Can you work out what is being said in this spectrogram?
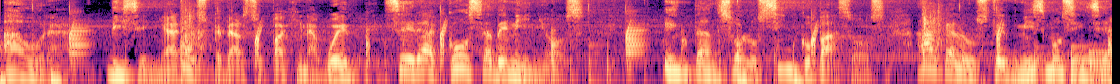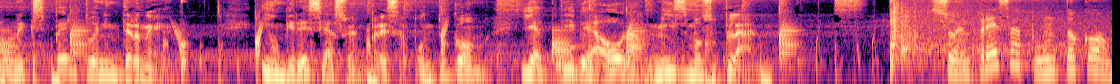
Ahora, diseñar y hospedar su página web será cosa de niños. En tan solo cinco pasos, hágalo usted mismo sin ser un experto en Internet. Ingrese a suempresa.com y active ahora mismo su plan. Suempresa.com,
